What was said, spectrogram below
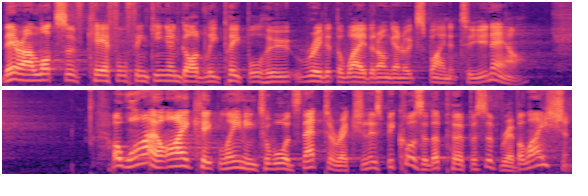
there are lots of careful thinking and godly people who read it the way that I'm going to explain it to you now. Why I keep leaning towards that direction is because of the purpose of Revelation.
